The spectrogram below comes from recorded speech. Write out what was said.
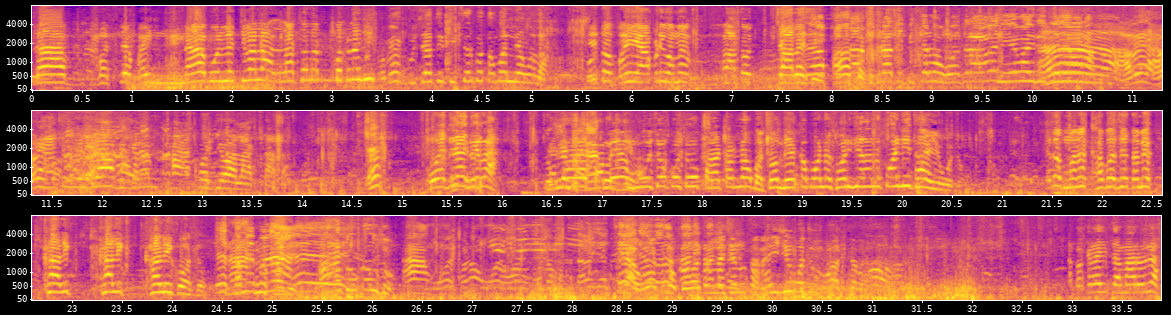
લા વચ્ચે ભાઈ ના બોલને કેવા લાગતા હતા બકરાજી હવે ગુજરાતી પિક્ચરમાં તમારે લેવાલા એ તો ભાઈ આપણી અમે વાતો ચાલે છે ગુજરાતી પિક્ચરમાં વોદરા આવે ને એવા રીતે લેવાના. હવે હવે સાચું બોલ્યા વિક્રમ ઠાકોર જેવા લાગતા હતા વોદરા જેવા તમે હું શું કહું છું પાટણનો બધો મેકઅપ અને છોડી ગયા કોઈ નહીં થાય એવો છો એ તો મને ખબર છે તમે ખાલી ખાલી ખાલી કહો છો. એ તમે હા તું કહું છું? હા ઓય થોડો, ઓય, ઓય, મોટો બતાવે છે. એ હવે પેલો બોર્ડર લખેલું તો રહી ગયું બધું વાત કરો. બકરાજી તમારું લો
